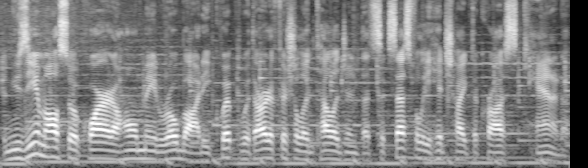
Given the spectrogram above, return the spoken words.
The museum also acquired a homemade robot equipped with artificial intelligence that successfully hitchhiked across Canada.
